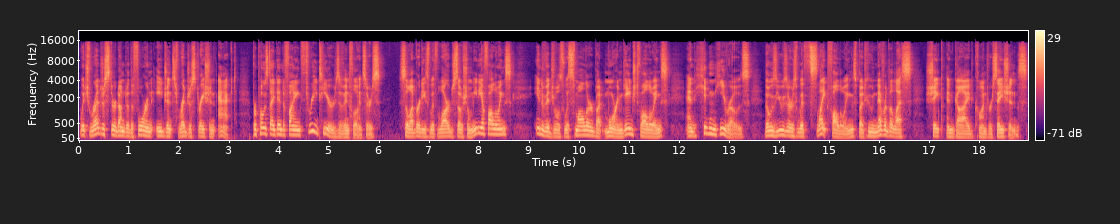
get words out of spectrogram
which registered under the Foreign Agents Registration Act, proposed identifying three tiers of influencers celebrities with large social media followings, individuals with smaller but more engaged followings, and hidden heroes, those users with slight followings but who nevertheless shape and guide conversations.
